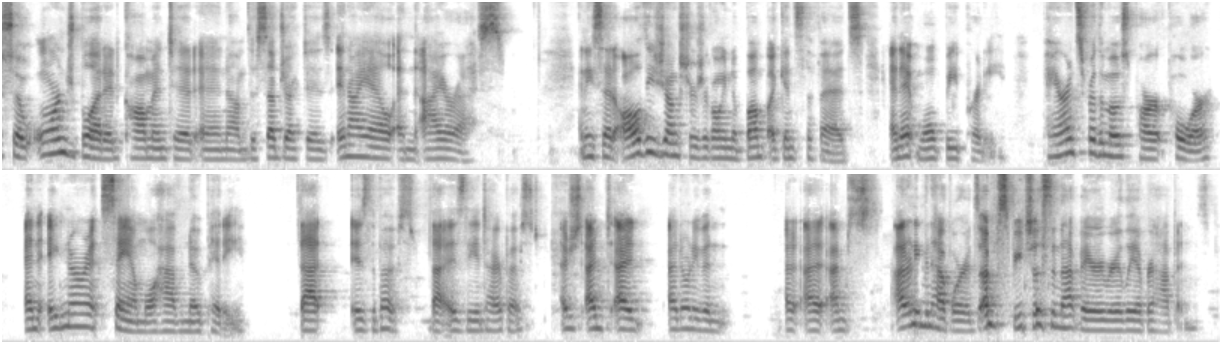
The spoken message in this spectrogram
So Orange Blooded commented, and um, the subject is NIL and the IRS. And he said, All these youngsters are going to bump against the feds, and it won't be pretty. Parents, for the most part, poor, and ignorant Sam will have no pity. That is the post. That is the entire post. I just, I, I, I don't even, I, I, I'm, I don't even have words. I'm speechless, and that very rarely ever happens.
